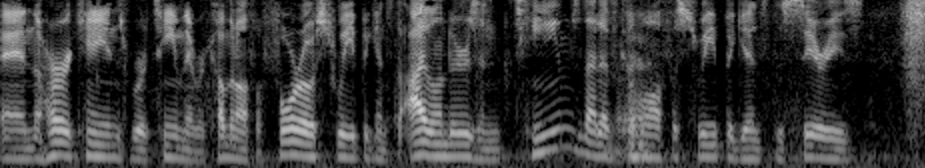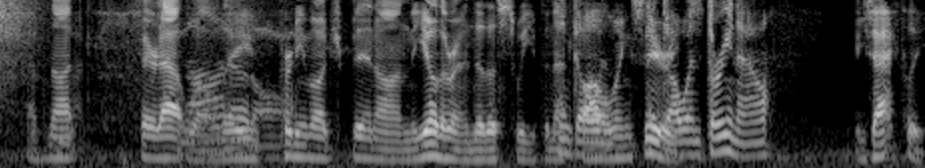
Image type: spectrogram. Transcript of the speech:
And the Hurricanes were a team they were coming off a 4-0 sweep against the Islanders, and teams that have come Yeah. off a sweep against the series have not fared out well. Not at They've pretty much been on the other end of the sweep in that following They're going three now. Exactly.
